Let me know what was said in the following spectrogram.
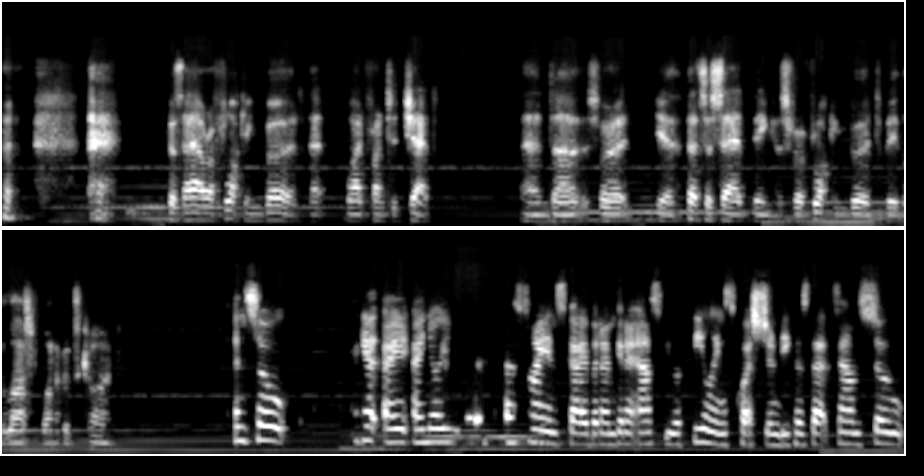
because they are a flocking bird, that white-fronted chat. And uh, for yeah, that's a sad thing. Is for a flocking bird to be the last one of its kind. And so, I get, I, I know you're a science guy, but I'm going to ask you a feelings question because that sounds so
